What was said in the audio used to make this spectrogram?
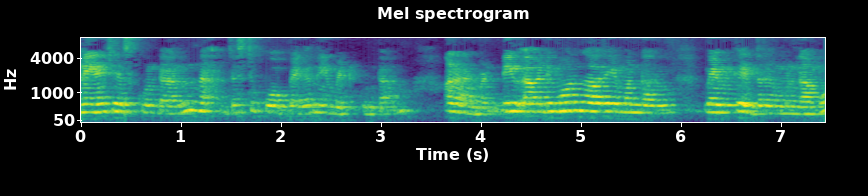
నేనే చేసుకుంటాను జస్ట్ పోపేగా నేను పెట్టుకుంటాను అని అనమాట. డి డిమాన్ గారు ఏమన్నారు? మేము ఇంకా ఇద్దరు ఉన్నాము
